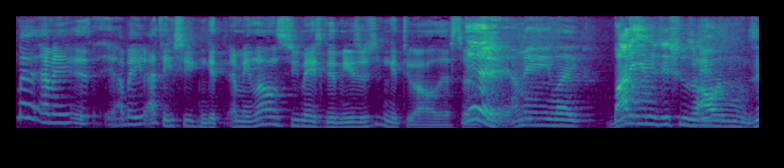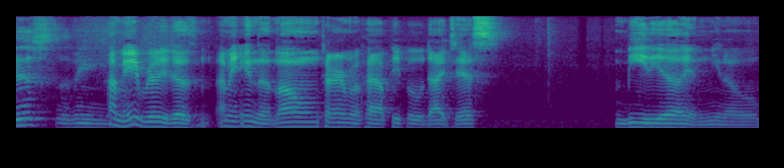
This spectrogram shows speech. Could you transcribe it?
But, I mean, I mean, I think she can get. I mean, as long as she makes good music, she can get through all this stuff. Yeah, I mean, like body image issues are always going to exist. I mean, I mean, it really doesn't. I mean, in the long term of how people digest media and you know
